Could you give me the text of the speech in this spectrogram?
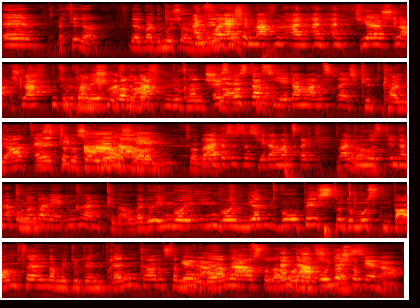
Äh, Richtig, ja. ja. Weil du musst ja ein. Feuerchen machen, ein, ein, ein Tier schla schlachten zum Du kannst Überleben. Also übernachten, du du kannst es schlafen. ist das genau. Jedermannsrecht. Es gibt kein Es Jagdrecht gibt, oder so irgendwas, okay. Sondern- weil das ist das Jedermannsrecht, weil Genau. du musst in der Natur Und- überleben können. Genau, wenn du irgendwo, irgendwo im Nirgendwo bist und du musst einen Baum fällen, damit du den brennen kannst, damit Genau, du Wärme darfst hast du. oder, Dann oder darfst du das. Unterschlupf. Genau. Ja,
